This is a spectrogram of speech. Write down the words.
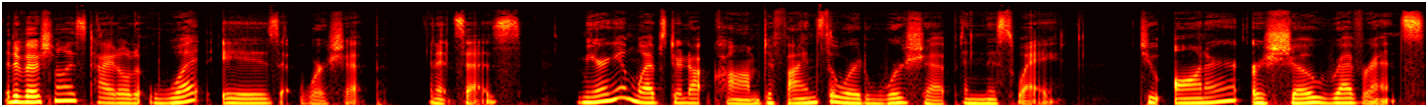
The devotional is titled, What is Worship? And it says, Merriam-Webster.com defines the word worship in this way to honor or show reverence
